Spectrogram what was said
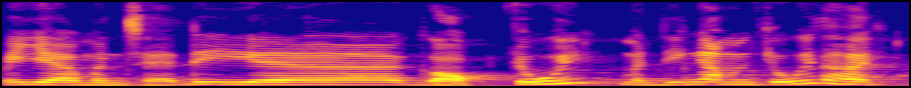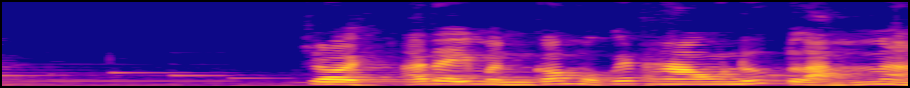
bây giờ mình sẽ đi à, gọt chuối, mình đi ngâm chuối thôi. Rồi, ở đây mình có một cái thau nước lạnh nè.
